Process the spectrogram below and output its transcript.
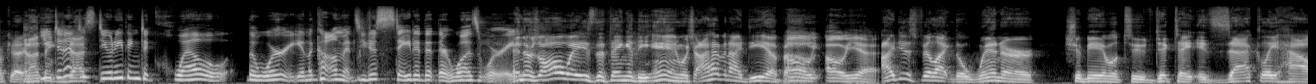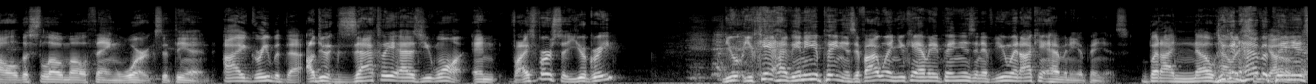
Okay. And I You think didn't just do anything to quell the worry in the comments. You just stated that there was worry. and there's always the thing at the end, which I have an idea about. Oh, oh yeah. I just feel like the winner should be able to dictate exactly how the slow mo thing works at the end. I agree with that. I'll do exactly as you want, and vice versa. You agree? You you can't have any opinions. If I win, you can't have any opinions, and if you win, I can't have any opinions. But I know You can it have should go. opinions.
